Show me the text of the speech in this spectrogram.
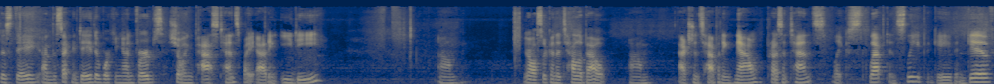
This day, on the second day, they're working on verbs showing past tense by adding ed. Um, you're also going to tell about um, actions happening now, present tense, like slept and sleep, gave and give,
